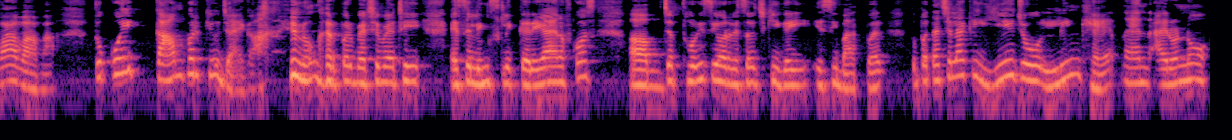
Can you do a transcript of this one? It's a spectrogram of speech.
वाह वाह वाह तो कोई काम पर क्यों जाएगा? यू नो घर पर बैठे बैठे ऐसे लिंक्स क्लिक करेगा। एंड ऑफ़ कोर्स जब थोड़ी सी और रिसर्च की गई इसी बात पर तो पता चला कि ये जो लिंक है and I don't know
